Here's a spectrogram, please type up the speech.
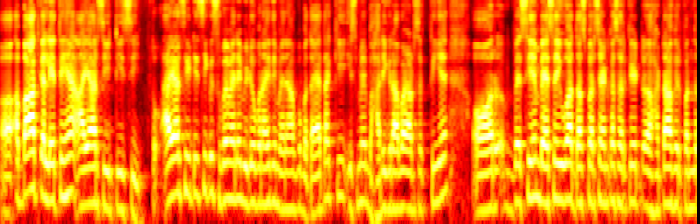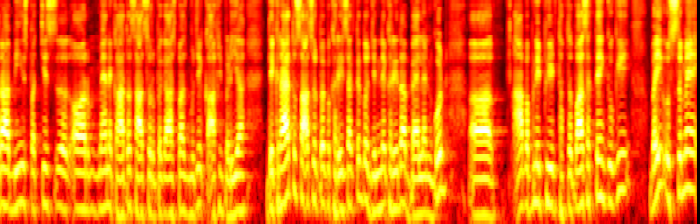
अब बात कर लेते हैं आईआरसीटीसी तो आईआरसीटीसी की सुबह मैंने वीडियो बनाई थी, मैंने आपको बताया था कि इसमें भारी गिरावट आ सकती है और सेम वैसे ही हुआ, दस परसेंट का सर्किट हटा, फिर पंद्रह, बीस, पच्चीस और मैंने कहा था सात सौ रुपये के आसपास मुझे काफ़ी बढ़िया दिख रहा है तो सात सौ रुपये पर खरीद सकते हैं। तो जिनने खरीदा बेल एंड गुड आप अपनी फीट थपथपा सकते हैं, क्योंकि भाई उस समय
